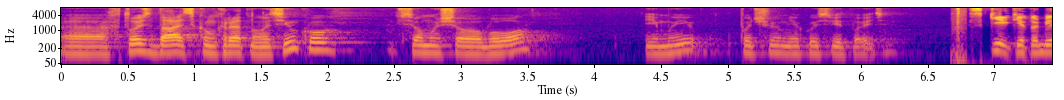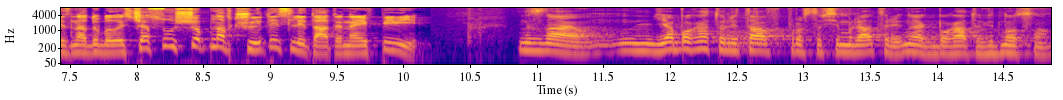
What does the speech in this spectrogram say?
е, хтось дасть конкретну оцінку всьому, що було, і ми почуємо якусь відповідь. Скільки тобі знадобилось часу, щоб навчитись літати на FPV? Не знаю. Я багато літав просто в симуляторі. Ну як багато відносно.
